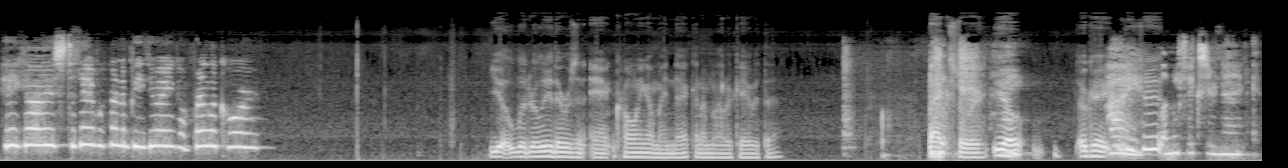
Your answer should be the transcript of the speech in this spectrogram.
guys, today we're gonna be doing Umbrella Corps. Yo, literally, there was an ant crawling on my neck, and I'm not okay with that. Backstory. Yo, okay. Hi, let me fix your neck.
